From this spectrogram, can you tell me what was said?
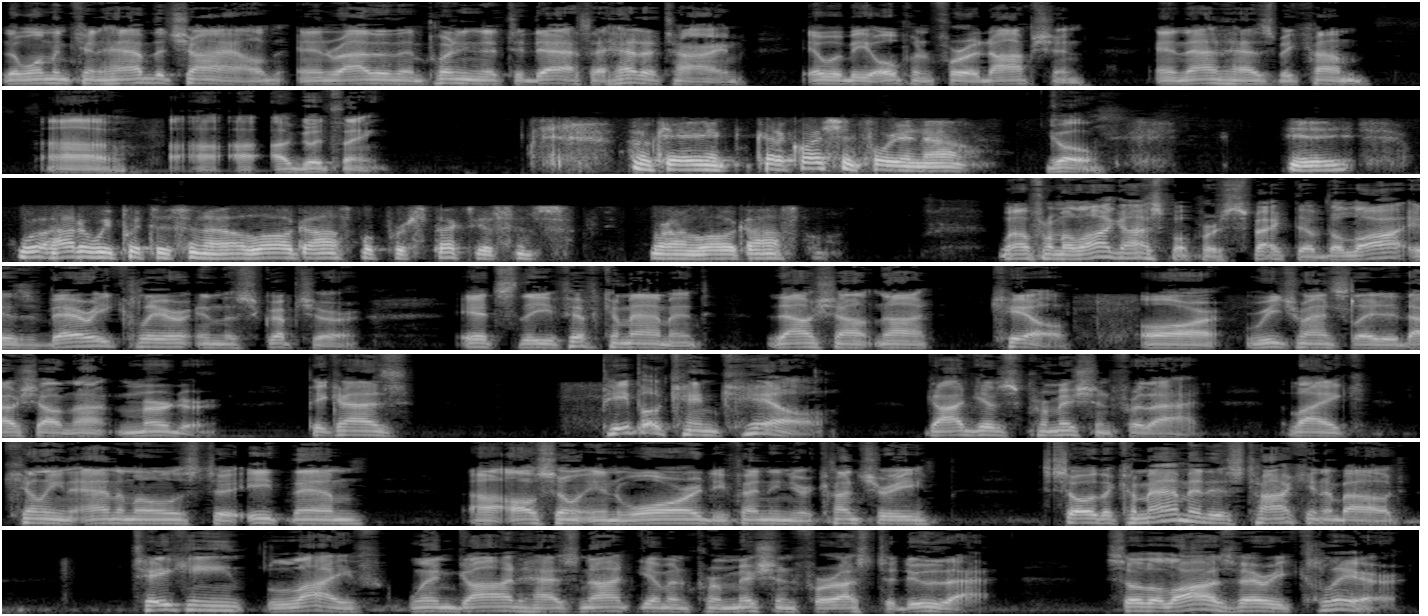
The woman can have the child, and rather than putting it to death ahead of time, it would be open for adoption. And that has become uh, a, a, good thing. Okay, got a question for you now. Go. Well, how do we put this in a law gospel perspective since we're on law gospel? Well, from a law gospel perspective, the law is very clear in the scripture. It's the fifth commandment, thou shalt not kill, or retranslated, thou shalt not murder, because people can kill. God gives permission for that, like killing animals to eat them, uh, also in war, defending your country. So the commandment is talking about taking life when God has not given permission for us to do that. So the law is very clear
